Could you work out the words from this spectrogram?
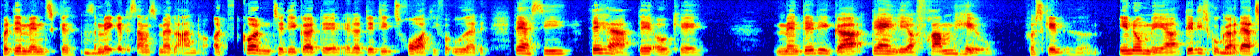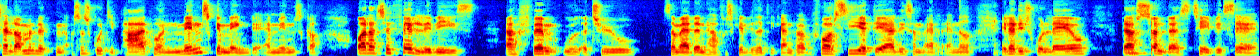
på det menneske, mm-hmm. som ikke er det samme som alle andre. Og grunden til, at de gør det, eller det de tror, de får ud af det, det er at sige, det her, det er okay. Men det de gør, det er egentlig at fremhæve forskelligheden endnu mere. Det de skulle gøre, mm. det er at tage lommelygten, og så skulle de pege på en menneskemængde af mennesker, hvor der tilfældigvis er 5 ud af 20, som er den her forskellighed, de gerne vil for at sige, at det er ligesom alt andet. Eller de skulle lave deres mm. søndags tv-serie,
